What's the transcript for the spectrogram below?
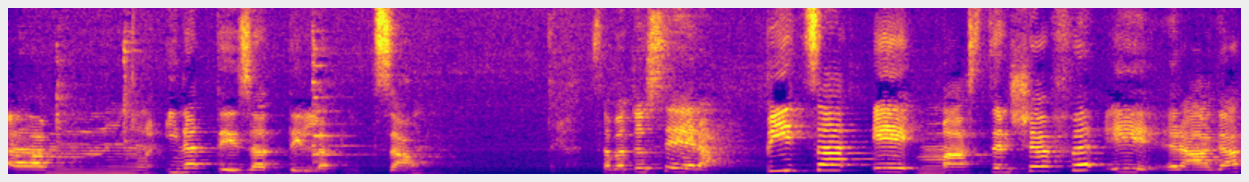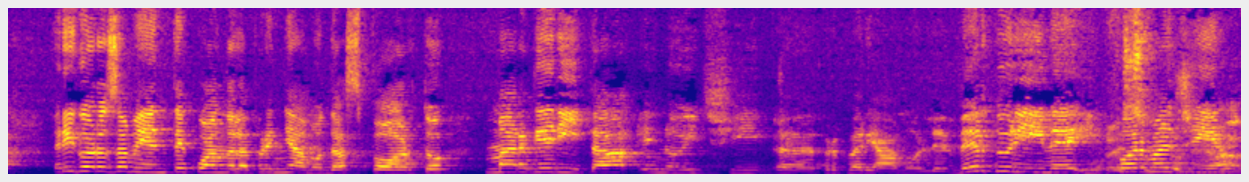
ehm, in attesa della pizza. Sabato sera pizza e Masterchef e raga, rigorosamente quando la prendiamo da sporto, margherita e noi ci eh, prepariamo le verdurine, il formaggino,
